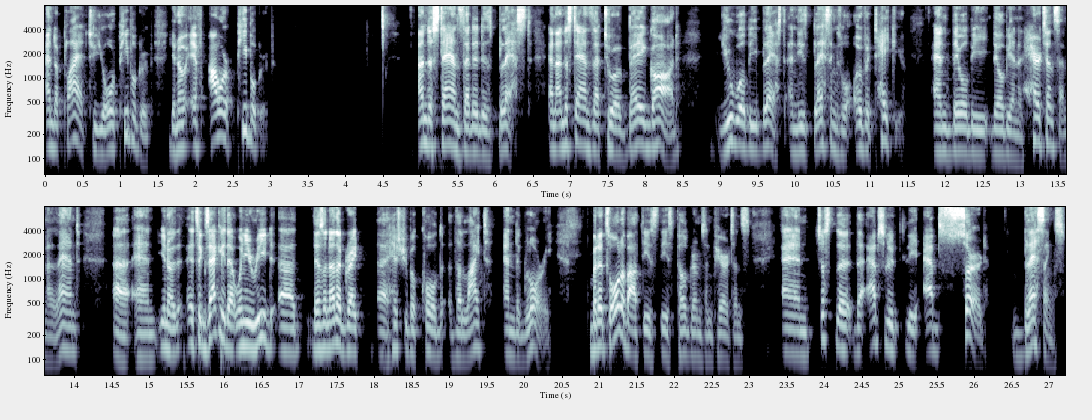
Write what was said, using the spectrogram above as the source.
and apply it to your people group. You know if our people group understands that it is blessed and understands that to obey god you will be blessed and these blessings will overtake you and there will be there will be an inheritance and a land uh, and you know it's exactly that. When you read uh, there's another great uh, history book called the light and the glory but it's all about these these pilgrims and puritans and just the the absolutely absurd blessings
